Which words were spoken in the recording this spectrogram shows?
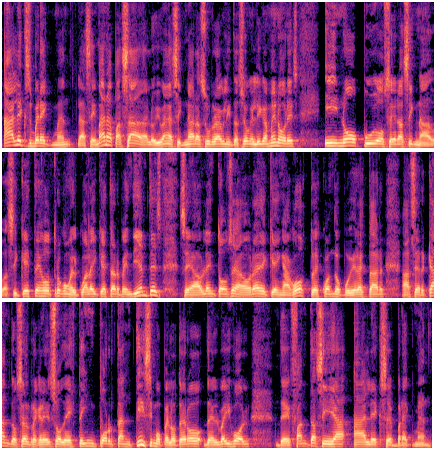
Alex Breckman, la semana pasada lo iban a asignar a su rehabilitación en ligas menores y no pudo ser asignado. Así que este es otro con el cual hay que estar pendientes. Se habla entonces ahora de que en agosto es cuando pudiera estar acercándose el regreso de este importantísimo pelotero del béisbol de fantasía Alex Breckman.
